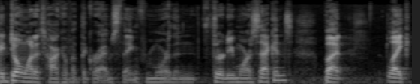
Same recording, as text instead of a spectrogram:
I don't want to talk about the Grimes thing for more than thirty more seconds, but like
